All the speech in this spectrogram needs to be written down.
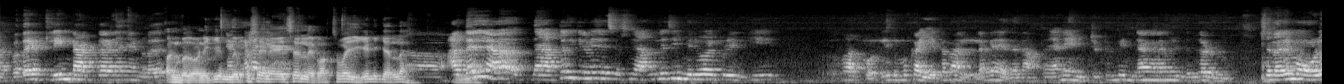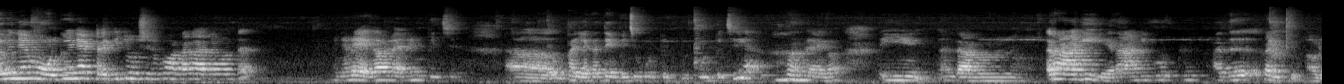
അപ്പൊ ഇഡ്ഡലി ഉണ്ടാക്കാണ് ഞങ്ങൾ. ഒൻപത് മണിക്ക് ഇന്നിപ്പോ ശനിയാഴ്ച അല്ലേ? കുറച്ച് വൈകി അതല്ല നേരത്തെ വിചാരിച്ചു. പക്ഷെ ഞാൻ ഇന്നലെ ജിമ്മിന് പോയപ്പോഴും എനിക്ക് വർക്കൗട്ട് ചെയ്തപ്പോ കൈയൊക്കെ നല്ല വേദന. അപ്പൊ ഞാൻ എണീറ്റിട്ടും പിന്നെ അങ്ങനെ വീണ്ടും കിടന്നു. പക്ഷെ എന്നാലും മോൾ പിന്നെ മോൾക്ക് പിന്നെ എട്ടരയ്ക്ക് ട്യൂഷന് പോകേണ്ട കാരണം കൊണ്ട് പിന്നെ വേഗം അവളെ എണിപ്പിച്ച് പല്ലൊക്കെ തേപ്പിച്ച് കുളിപ്പി കുളിപ്പിച്ചില്ല. വേഗം ഈ എന്താ റാഗി ഇല്ലേ റാഗി കുറുക്ക് അത് കഴിക്കും അവൾ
